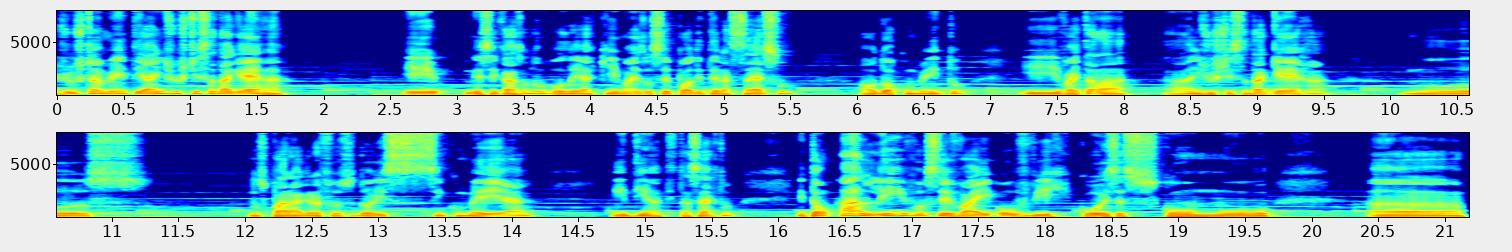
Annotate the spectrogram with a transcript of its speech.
justamente a injustiça da guerra. E nesse caso eu não vou ler aqui, mas você pode ter acesso ao documento e vai estar lá a injustiça da guerra nos, nos parágrafos 256 em diante, tá certo? Então ali você vai ouvir coisas como. Uh,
